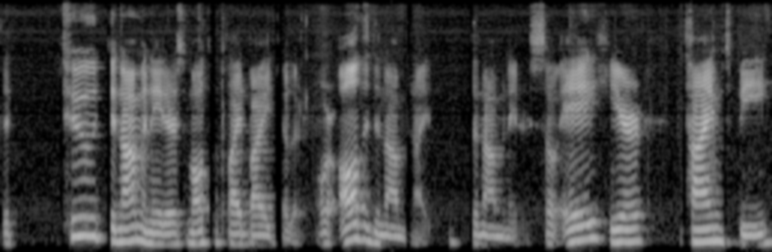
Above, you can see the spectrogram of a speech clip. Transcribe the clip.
the two denominators multiplied by each other or all the denominators. So a here times b,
